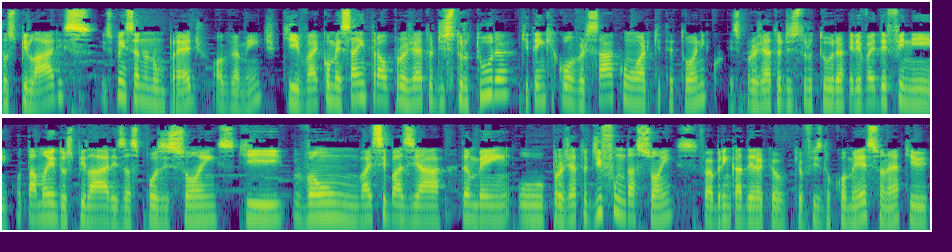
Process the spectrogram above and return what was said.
os pilares, isso pensando num prédio, obviamente, que vai começar a entrar o projeto de estrutura, que tem que conversar com o arquitetônico. Esse projeto de estrutura, ele vai definir o tamanho dos pilares, as posições, que vão vai se basear também o projeto de fundações. Foi a brincadeira que eu, que eu fiz no começo, né? Que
